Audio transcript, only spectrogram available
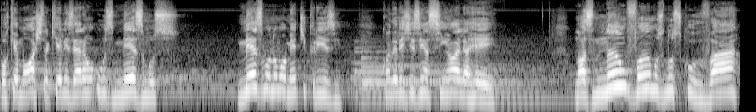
porque mostra que eles eram os mesmos, mesmo no momento de crise quando eles dizem assim: Olha, rei, nós não vamos nos curvar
